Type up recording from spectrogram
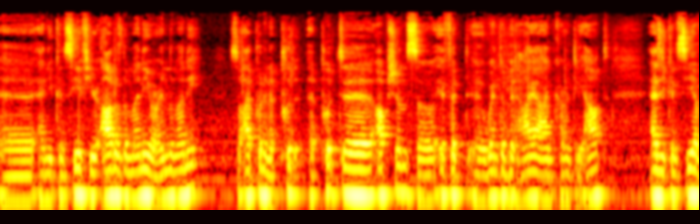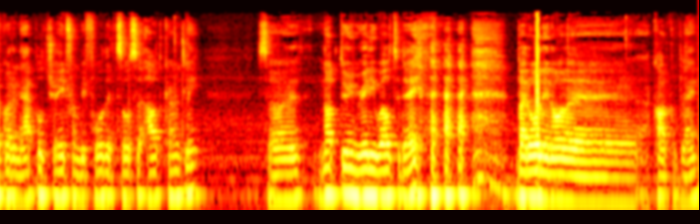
uh, and you can see if you're out of the money or in the money. So I put in a put a put uh, option. So if it uh, went a bit higher I'm currently out. As you can see I've got an Apple trade from before that's also out currently. So not doing really well today but all in all uh, I can't complain.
